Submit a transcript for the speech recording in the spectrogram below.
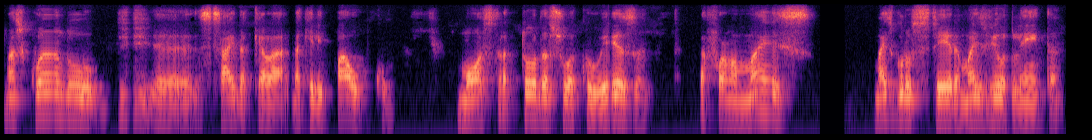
mas quando é, sai daquela, daquele palco, mostra toda a sua crueza, da forma mais, mais grosseira, mais violenta,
